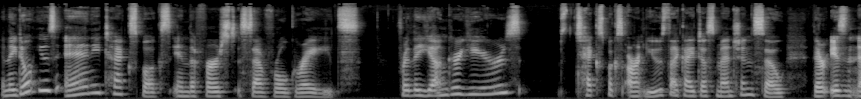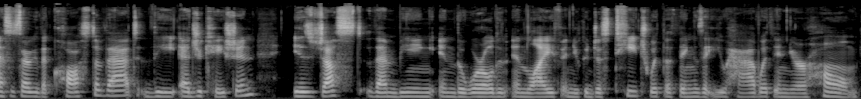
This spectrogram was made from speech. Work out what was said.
and they don't use any textbooks in the first several grades. For the younger years, textbooks aren't used, like I just mentioned, so there isn't necessarily the cost of that. The education is just them being in the world and in life, and you can just teach with the things that you have within your home.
